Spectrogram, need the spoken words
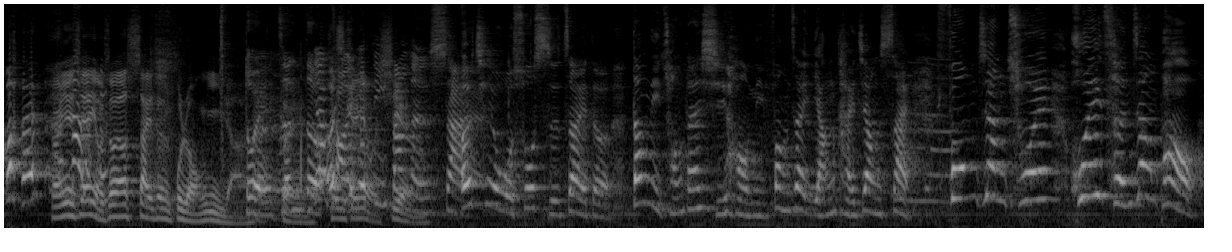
烦？因为现在有时候要晒真的不容易啦。对，真的，要找一个地方能晒。而且我说实在的，当你床单洗好，你放在阳台这样晒，风这样吹，灰尘这样跑，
